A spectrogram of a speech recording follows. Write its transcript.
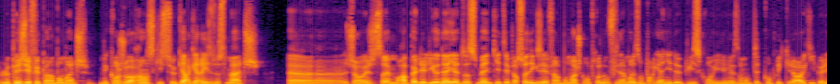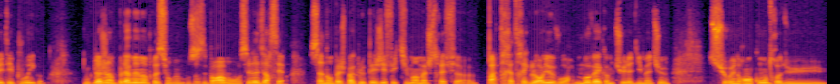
le PSG fait pas un bon match, mais quand je vois Reims qui se gargarise de ce match, euh, genre, ça me rappelle les Lyonnais il y a deux semaines qui étaient persuadés qu'ils avaient fait un bon match contre nous. Finalement, ils ont pas regagné depuis. Ils ont peut-être compris que leur équipe elle était pourrie. Quoi. Donc là, j'ai un peu la même impression. bon, ça c'est pas grave, c'est l'adversaire. Ça n'empêche pas que le PSG effectivement un match très pas très très glorieux, voire mauvais comme tu l'as dit Mathieu, sur une rencontre du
